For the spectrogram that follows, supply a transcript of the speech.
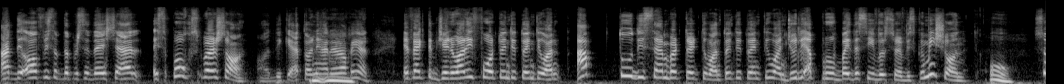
at the Office of the Presidential Spokesperson. O, di kay Atty. Harry Roque yan. Effective January 4, 2021 up to December 31, 2021, duly approved by the Civil Service Commission. Oh. So,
